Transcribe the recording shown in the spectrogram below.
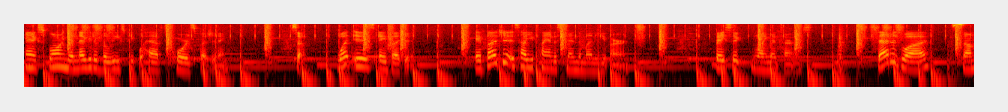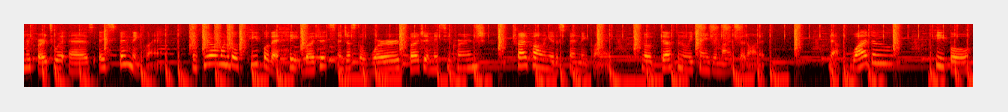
and exploring the negative beliefs people have towards budgeting. So, what is a budget? A budget is how you plan to spend the money you earn. Basic layman terms. That is why some refer to it as a spending plan. If you're one of those people that hate budgets and just the word budget makes you cringe, try calling it a spending plan. It'll definitely change your mindset on it. Now, why do people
